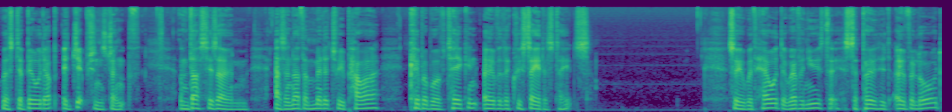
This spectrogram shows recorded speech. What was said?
was to build up Egyptian strength, and thus his own, as another military power capable of taking over the Crusader states. So he withheld the revenues that his supposed overlord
